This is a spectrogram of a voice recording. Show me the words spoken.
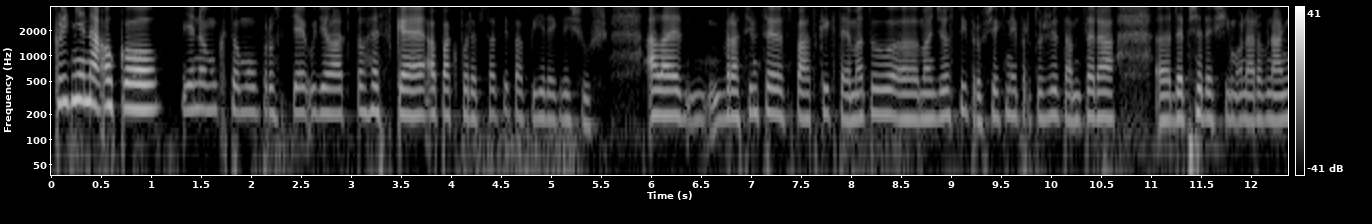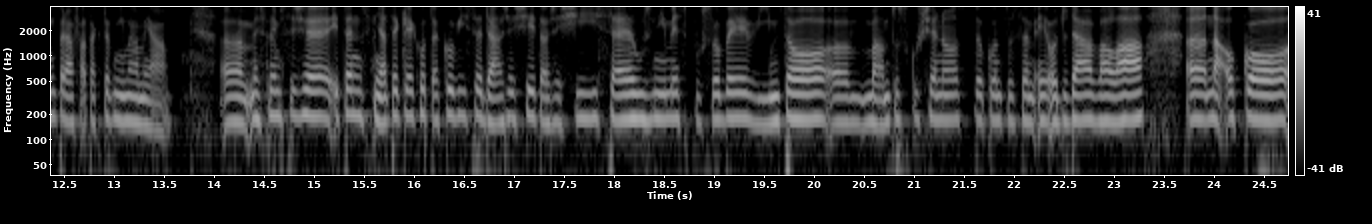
klidně na oko, jenom k tomu prostě udělat to hezké a pak podepsat ty papíry, když už. Ale vracím se zpátky k tématu uh, manželství pro všechny, protože tam teda uh, jde především o narovnání práv a tak to vnímám já. Uh, myslím si, že i ten snětek jako takový se dá řešit a řeší se různými způsoby, vím to, mám tu zkušenost, dokonce jsem i oddávala na oko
